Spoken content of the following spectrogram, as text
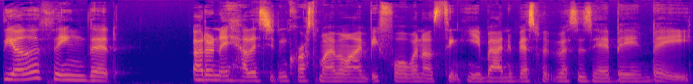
The other thing that I don't know how this didn't cross my mind before when I was thinking about investment versus Airbnb.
